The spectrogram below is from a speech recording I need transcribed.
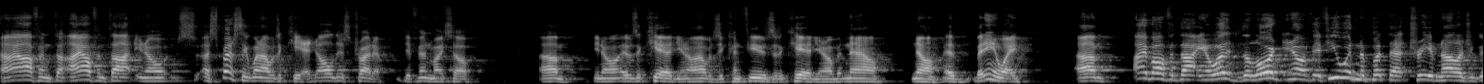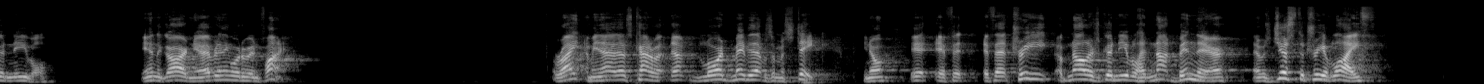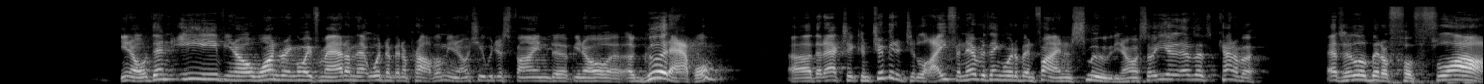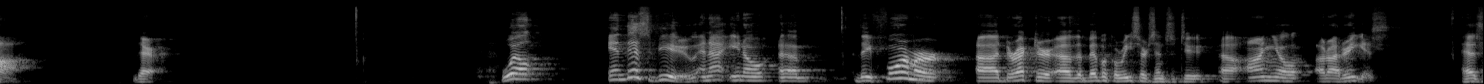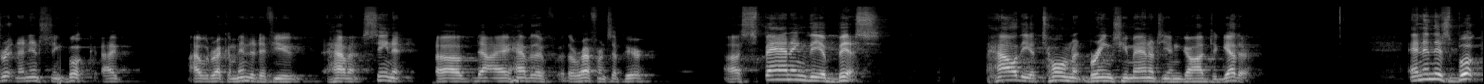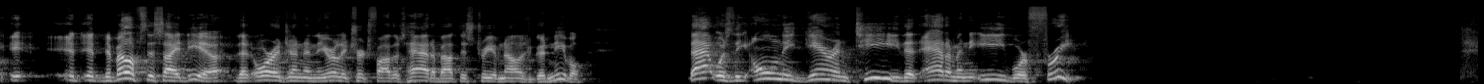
I often, th- I often thought, you know, especially when I was a kid, I'll just try to defend myself. Um, you know, it was a kid, you know, I was confused as a kid, you know, but now, no. But anyway, um, I've often thought, you know, what the Lord, you know, if, if you wouldn't have put that tree of knowledge of good and evil in the garden, you know, everything would have been fine. Right? I mean, that, that's kind of a, that, Lord, maybe that was a mistake. You know, if it if that tree of knowledge, good and evil, had not been there, and it was just the tree of life, you know, then Eve, you know, wandering away from Adam, that wouldn't have been a problem. You know, she would just find, uh, you know, a, a good apple uh, that actually contributed to life, and everything would have been fine and smooth. You know, so yeah, that's kind of a that's a little bit of a flaw there. Well, in this view, and I, you know, um, the former uh, director of the Biblical Research Institute, uh, Rodriguez, has written an interesting book. I I would recommend it if you haven't seen it. Uh, I have the, the reference up here. Uh, Spanning the Abyss How the Atonement Brings Humanity and God Together. And in this book, it, it, it, develops this idea that Origen and the early church fathers had about this tree of knowledge of good and evil. That was the only guarantee that Adam and Eve were free.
